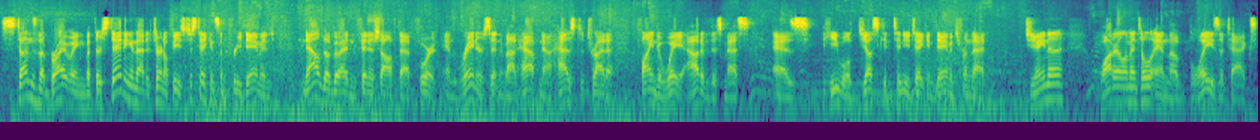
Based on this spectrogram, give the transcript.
stuns the Brightwing, but they're standing in that Eternal Feast, just taking some free damage. Now they'll go ahead and finish off that fort, and Raynor, sitting about half now, has to try to find a way out of this mess, as he will just continue taking damage from that Jaina, Water Elemental, and the Blaze attacks.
